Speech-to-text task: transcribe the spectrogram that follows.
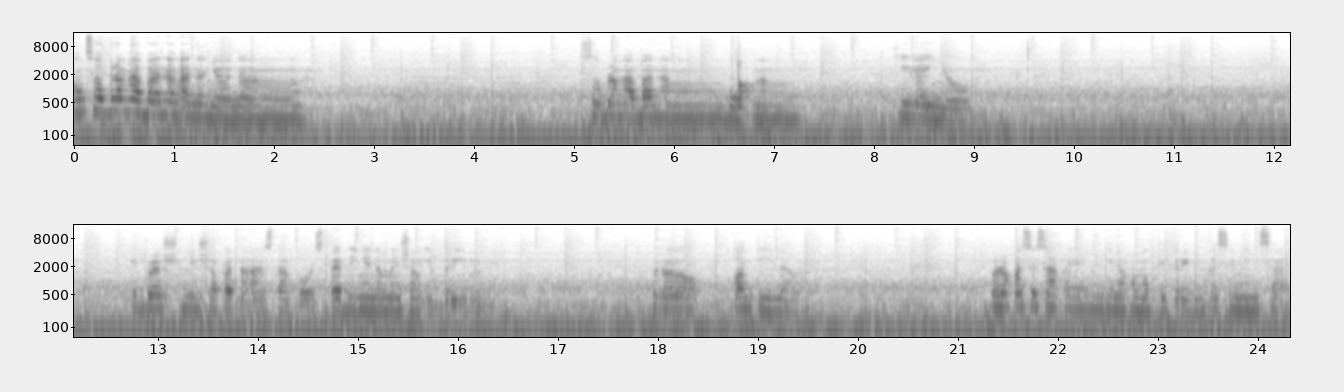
Kung sobrang haba ng ano nyo, ng sobrang haba ng buhok ng kilay nyo, i-brush nyo siya pataas, tapos pwede nyo naman siyang i-trim. Pero, konti lang. Pero kasi sa akin, hindi na ako magti-trim kasi minsan,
